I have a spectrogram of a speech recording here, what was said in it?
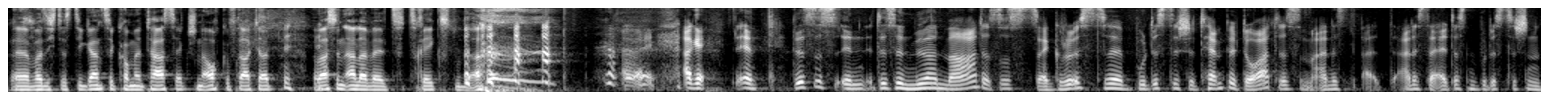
äh, weil sich das die ganze Kommentarsection auch gefragt hat. Was in aller Welt trägst du da? Okay, äh, das ist, in, das ist in Myanmar, das ist der größte buddhistische Tempel dort, das ist eines, eines der ältesten buddhistischen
